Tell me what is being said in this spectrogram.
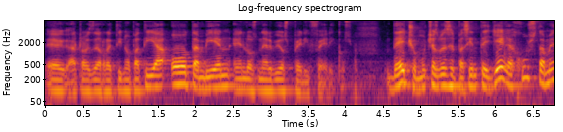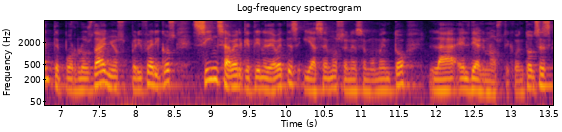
eh, a través de retinopatía o también en los nervios periféricos. De hecho, muchas veces el paciente llega justamente por los daños periféricos sin saber que tiene diabetes y hacemos en ese momento la, el diagnóstico. Entonces,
